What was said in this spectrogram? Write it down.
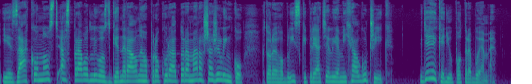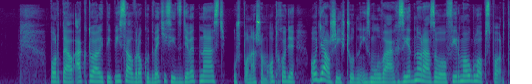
je zákonnosť a spravodlivosť generálneho prokurátora Maroša Žilinku, ktorého blízky priateľ je Michal Gučík. Kde je, keď ju potrebujeme? Portál Aktuality písal v roku 2019, už po našom odchode, o ďalších čudných zmluvách s jednorázovou firmou Globsport.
